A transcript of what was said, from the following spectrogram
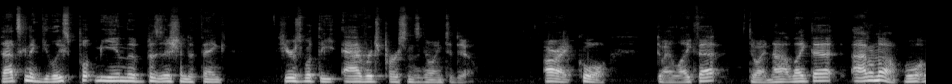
That's going to at least put me in the position to think, here's what the average person's going to do. All right, cool. Do I like that? Do I not like that? I don't know. We'll,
